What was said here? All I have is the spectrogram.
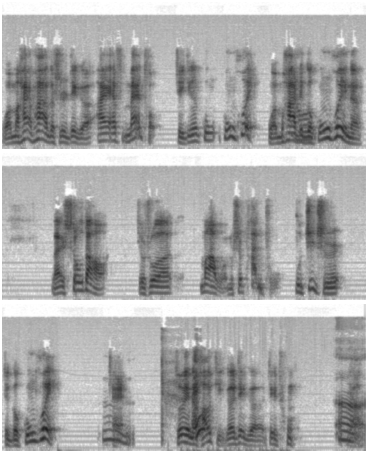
我们害怕的是这个 IF Metal 这间工工会，我们怕这个工会呢，来收到，就是说骂我们是叛徒，不支持这个工会，哎，所以呢，好几个这个这种。嗯，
